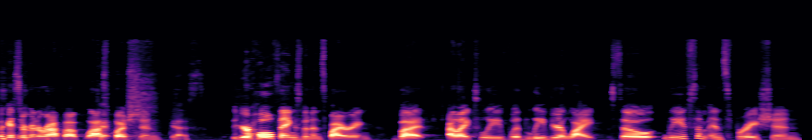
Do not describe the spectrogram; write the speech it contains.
Okay, so we're gonna wrap up. Last Okay. question. Yes. Your whole thing's been inspiring, but I like to leave with leave your light. So leave some inspiration.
